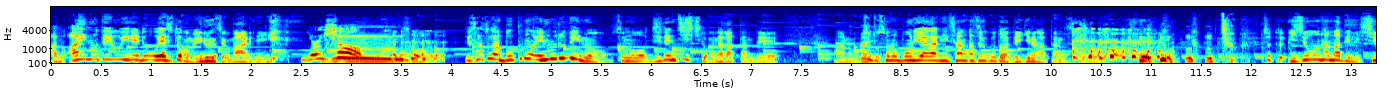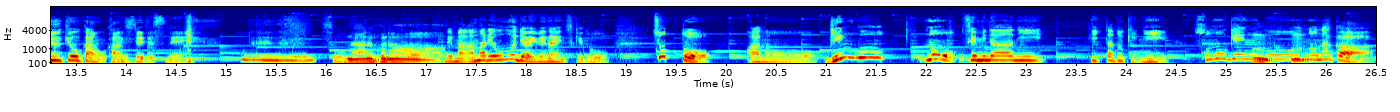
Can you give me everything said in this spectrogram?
あの、愛の手を入れる親父とかもいるんですよ、周りに。ーよいしょうんそう。で、さすがに僕も MRuby のその事前知識とかなかったんで、あの、はいちょっとその盛り上がりに参加することはできなかったんですけど、ちょ、ちょっと異常なまでに宗教感を感じてですね。うんそう。なるほど。で、まあ、あまり大声では言えないんですけど、ちょっと、あの、言語のセミナーに行った時に、その言語の中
